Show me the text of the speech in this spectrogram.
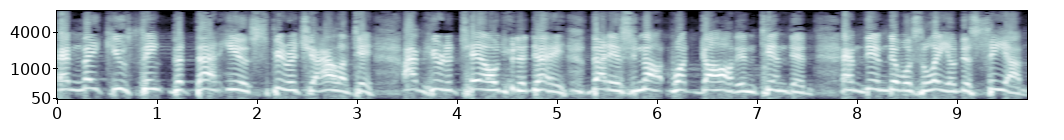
and make you think that that is spirituality. I'm here to tell you today That is not what God intended. And then there was Laodicea.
